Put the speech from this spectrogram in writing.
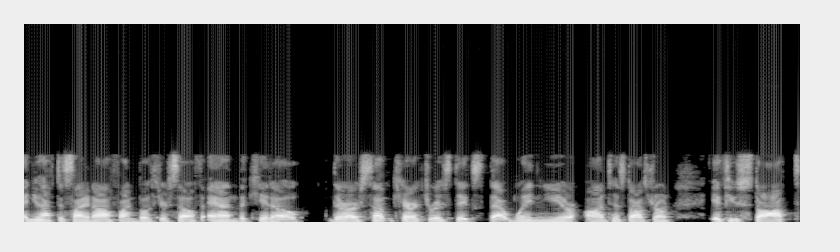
and you have to sign off on both yourself and the kiddo. There are some characteristics that when you're on testosterone, if you stopped,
